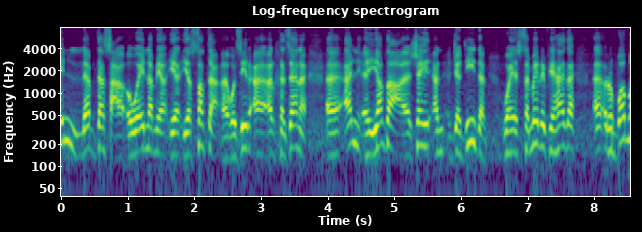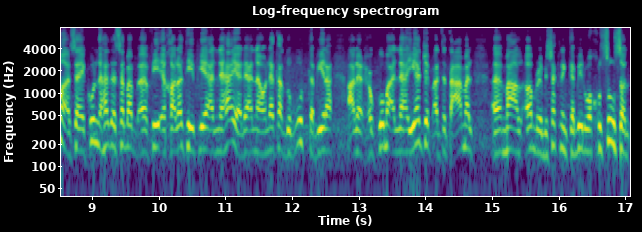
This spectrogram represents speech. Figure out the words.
إن لم تسعى وإن لم يستطع وزير الخزانة أن يضع شيئا جديدا ويستمر في هذا ربما سيكون هذا سبب في إقالته في النهاية لأن هناك ضغوط كبيرة على الحكومة أنها يجب أن تتعامل مع الأمر بشكل كبير وخصوصا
